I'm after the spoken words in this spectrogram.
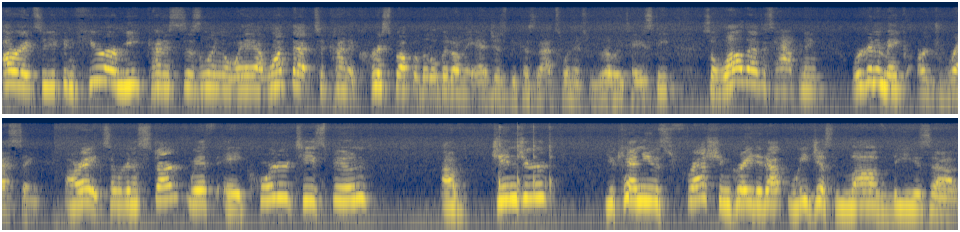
All right, so you can hear our meat kind of sizzling away. I want that to kind of crisp up a little bit on the edges because that's when it's really tasty. So while that is happening, we're gonna make our dressing. All right, so we're gonna start with a quarter teaspoon of ginger. You can use fresh and grated up. We just love these uh,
